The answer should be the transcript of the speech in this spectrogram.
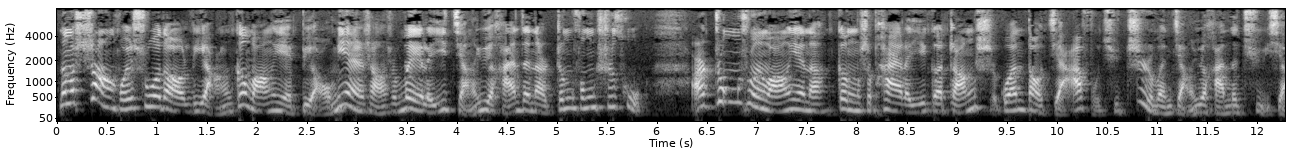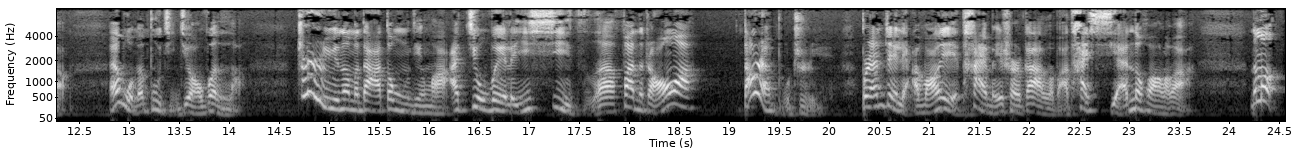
那么上回说到两个王爷表面上是为了以蒋玉菡在那儿争风吃醋，而忠顺王爷呢，更是派了一个长史官到贾府去质问蒋玉菡的去向。哎，我们不仅就要问了。至于那么大动静吗？啊，就为了一戏子，犯得着吗？当然不至于，不然这俩王爷也太没事干了吧，太闲得慌了吧。那么，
